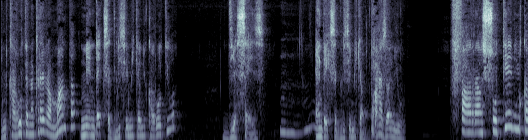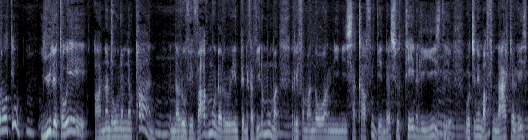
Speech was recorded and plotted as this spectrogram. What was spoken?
Ry ny karoty anankiray raha manta ny index glycémique an'io karoty io a dia 16 mm-hmm. index glycémique bas zany io fa raha ny sauteny io karoty io mm-hmm. io le atao hoe ah, nandrahoana amin'ny ampahany mm-hmm. nareo vehivavy moa nareo rempianakaviana moa ma rehefa manao an'iny sakafo iny de na sautena le izy de ohatrany hoe mafinaritra le izy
